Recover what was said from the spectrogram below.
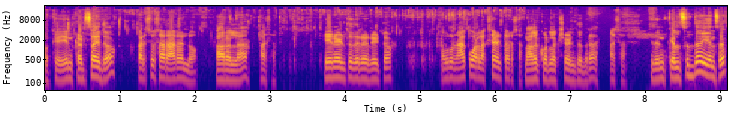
ಓಕೆ ಏನು ಕಟ್ಸಾ ಇದು? ಕಟ್ಸು ಸರ್ ಆರಲ್ಲು. ಆರಲ್ಲ? ಹಾ ಸರ್. ಏನ್ ಹೇಳ್ತಿದಾರೆ ರೇಟು ಅವರು ನಾಲ್ಕೂವರೆ ಲಕ್ಷ ಹೇಳ್ತಾವ್ರೆ ಸರ್. ನಾಲ್ಕೂವರೆ ಲಕ್ಷ ಹೇಳ್ತಿದ್ರ? ಹಾ ಸರ್. ಇದನ್ನ ಕೆಲ್ಸದ್ದು ಏನ್ ಸರ್?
